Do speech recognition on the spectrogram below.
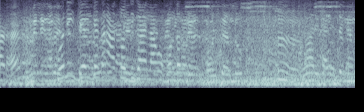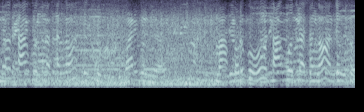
కార్డు కొని జైలు దగ్గర ఆటో దిగాయలాగా కొందరు తాగుబోతుల సంఘం అధ్యక్షుడు మా కొడుకు తాగుబోతుల సంఘం అధ్యక్షుడు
